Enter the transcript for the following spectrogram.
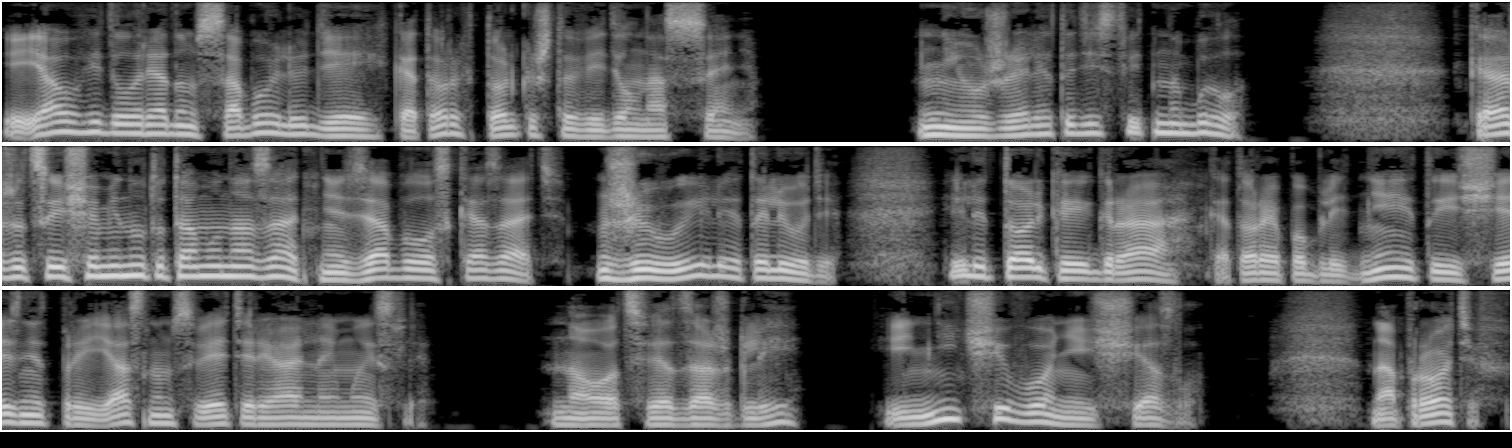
и я увидел рядом с собой людей, которых только что видел на сцене. Неужели это действительно было? Кажется, еще минуту тому назад нельзя было сказать, живы ли это люди, или только игра, которая побледнеет и исчезнет при ясном свете реальной мысли. Но вот свет зажгли, и ничего не исчезло. Напротив,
